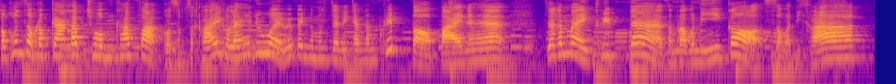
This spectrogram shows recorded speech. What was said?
ขอบคุณสำหรับการรับชมครับ ฝากกด subscribe กดไลค์ให้ด้วย ไว้เป็นกำลังใจในการทำคลิปต่อไปนะฮะ เจอกันใหม่คลิปหน้าสำหรับวันนี้ก็สวัสดีครับ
